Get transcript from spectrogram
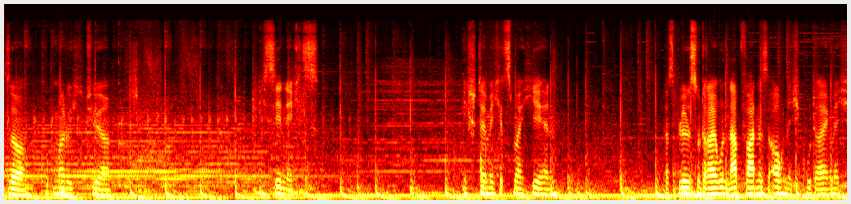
So, guck mal durch die Tür. Ich sehe nichts. Ich stelle mich jetzt mal hier hin. Das Blöde ist, nur drei Runden abwarten ist auch nicht gut eigentlich.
